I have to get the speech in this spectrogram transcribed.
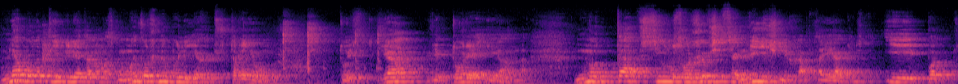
у меня было три билета на Москву, мы должны были ехать втроем. То есть я, Виктория и Анна. Но так, в силу сложившихся личных обстоятельств и под,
